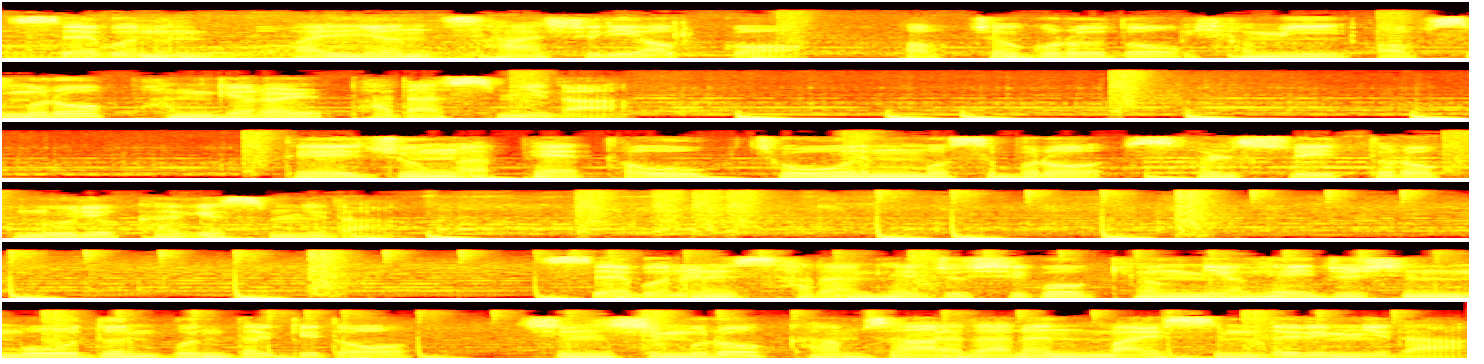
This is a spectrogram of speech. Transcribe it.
세븐은 관련 사실이 없고 법적으로도 혐의 없음으로 판결을 받았습니다. 대중 앞에 더욱 좋은 모습으로 설 수 있도록 노력하겠습니다. 세븐을 사랑해주시고 격려해주신 모든 분들께도 진심으로 감사하다는 말씀드립니다.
